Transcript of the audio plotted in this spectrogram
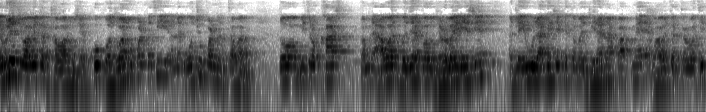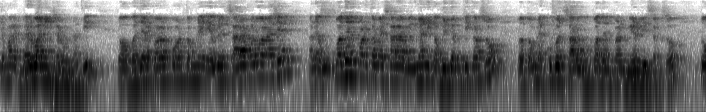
એવરેજ વાવેતર થવાનું છે. ખૂબ વધવાનું પણ નથી અને ઓછું પણ નથી થવાનું. તો મિત્રો ખાસ તમને આવા જ બજાર ભાવ જળવાઈ રહેશે. એટલે એવું લાગે છે કે તમે જીરાના પાકને વાવેતર કરવાથી તમારે ડરવાની જરૂર નથી. તો બજાર ભાવ પણ તમને એવરેજ સારા મળવાના છે અને ઉત્પાદન પણ તમે સારા વૈજ્ઞાનિક અભિગમથી કરશો, તો તમને ખૂબ જ સારું ઉત્પાદન પણ મેળવી શકશો. તો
